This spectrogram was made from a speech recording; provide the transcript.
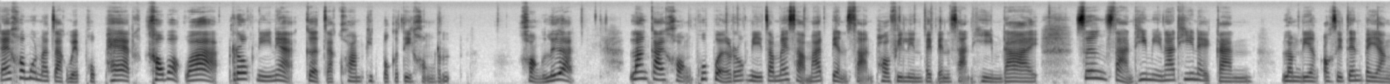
ได้ข้อมูลมาจากเว็บพบแพทย์ เขาบอกว่าโรคนี้เนี่ยเกิดจากความผิดปกติของของเลือด ร่างกายของผู้ป่วยโรคนี้จะไม่สามารถเปลี่ยนสารพอร์ฟีรินไปเป็นสารฮีมได้ ซึ่งสารที่มีหน้าที่ในการลำเลียงออกซิเจนไปยัง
